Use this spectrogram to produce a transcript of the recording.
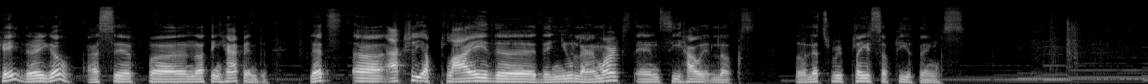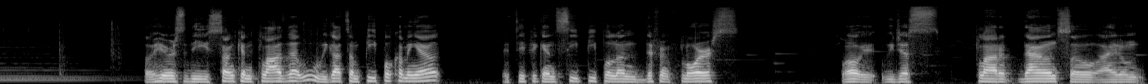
Okay, there you go. As if uh, nothing happened. Let's uh, actually apply the, the new landmarks and see how it looks. So let's replace a few things. So here's the sunken plaza. Ooh, we got some people coming out. Let's see if we can see people on different floors. Well, we just plotted down, so I don't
